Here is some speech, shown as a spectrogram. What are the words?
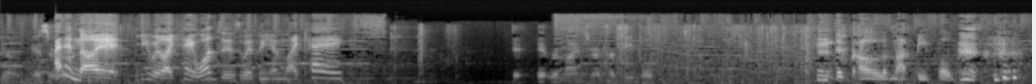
You know, guess it. I didn't know it. You were like, hey, what's this with me? I'm like, hey. It, it reminds her of her people. the call of my people.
